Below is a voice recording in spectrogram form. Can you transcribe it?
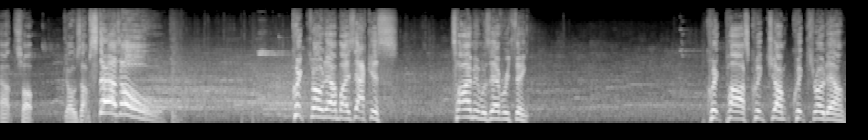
out top. Goes upstairs. Oh! Quick throw down by Zaķis. Timing was everything. Quick pass, quick jump, quick throw down.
